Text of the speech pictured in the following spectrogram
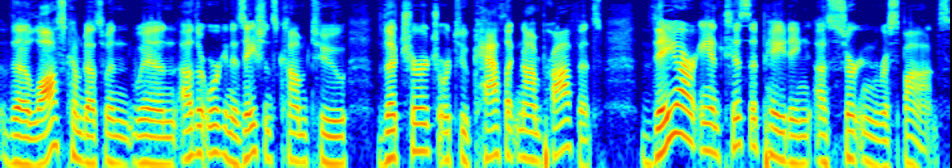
the lost come to us when when other organizations come to the church or to Catholic nonprofits, they are anticipating a certain response,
